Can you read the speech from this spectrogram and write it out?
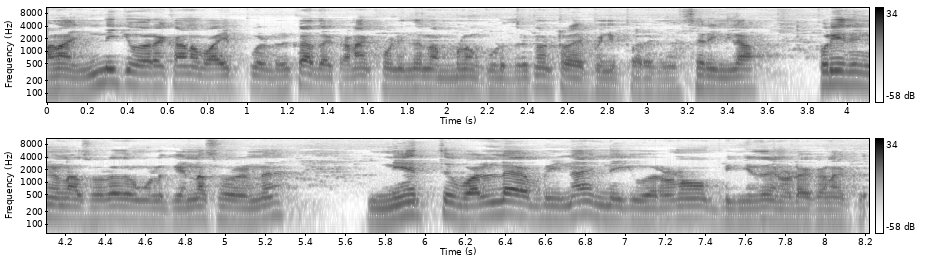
ஆனால் இன்றைக்கி வரக்கான வாய்ப்புகள் இருக்குது அதை கணக்கு பண்ணி தான் நம்மளும் கொடுத்துருக்கோம். ட்ரை பண்ணி பாருங்கள் சரிங்களா? புரியுதுங்க நான் சொல்கிறது உங்களுக்கு என்ன சொல்கிறேன்னு நேற்று வரல அப்படின்னா இன்றைக்கி வரணும் அப்படிங்கிறது என்னோட கணக்கு.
